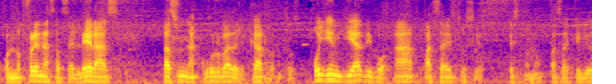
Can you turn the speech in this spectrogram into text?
cuando frenas, aceleras, das una curva del carro. Entonces, hoy en día digo, ah, pasa esto, sí, esto, ¿no? Pasa que yo,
